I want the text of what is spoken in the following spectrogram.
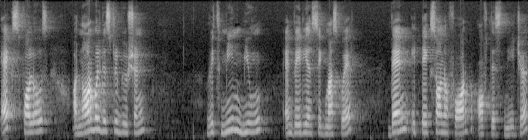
x follows a normal distribution with mean mu and variance sigma square then it takes on a form of this nature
